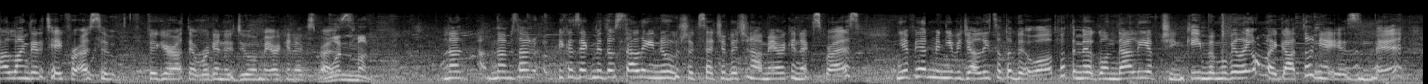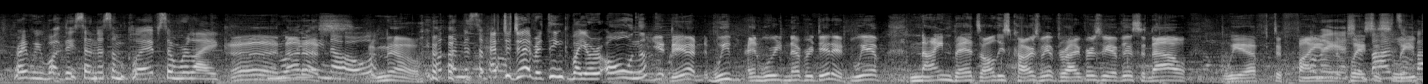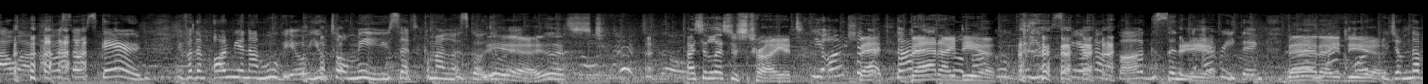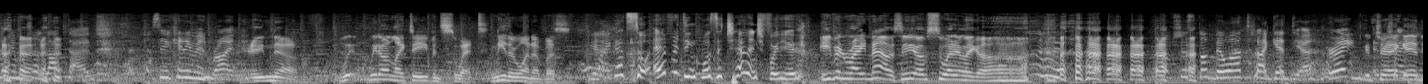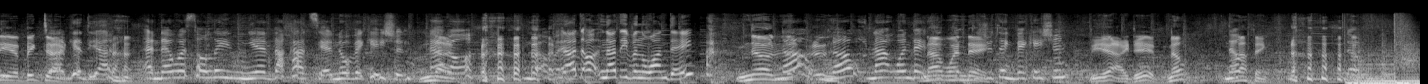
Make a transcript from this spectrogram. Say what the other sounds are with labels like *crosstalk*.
How long did it take for us to figure out that we're going to do American Express? One month. Nam za, because jak my dostali nóż, chcecie być na American Express, nie firmy nie wiedzieli, co to było. Potem my oglądali odcinki i my mówili, oh my god, to nie jest my. Right? We, they send us some clips and we're like, Uh, we not really us. *laughs* No. No. I potem my Have to do everything by your own. Yeah, yeah, we and we never did it. We have nine beds, all these cars. We have drivers. We have this, and now we have to Oh find my a gosh, place to sleep. I was so *laughs* scared. I potem on mnie namówił. You told me, you said, come on, let's go do it. Yeah, let's. I said, let's just try it. I on Bad- bad idea. You're *laughs* scared of bugs and Yeah. everything. Bad You're like, idea. "Odkuć, on nawet nie może latać. So you can't even run. No, we, we don't like to even sweat. Neither one of us. Oh my god, so everything was a challenge for you. *laughs* Even right now, see, I'm sweating like, oh, wszystko była tragedia, right? Tragedia, big time. Tragedia. *laughs* And that was only nie wakacje, no vacation at all. *laughs* No, Not, uh, not even one day. no, no, no, not one day. Not one day. Did you think vacation? Yeah, I did. No, No. nothing. No.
